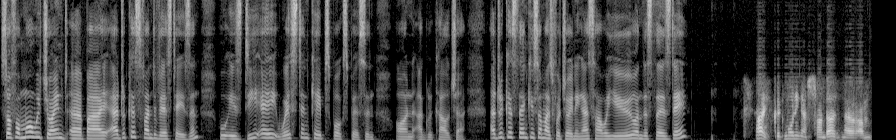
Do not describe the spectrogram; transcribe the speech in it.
So, for more, we're joined uh, by Adricus van der Westhuizen, who is DA Western Cape spokesperson on agriculture. Adricus, thank you so much for joining us. How are you on this Thursday? Hi, good morning, Asanda. No, I'm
